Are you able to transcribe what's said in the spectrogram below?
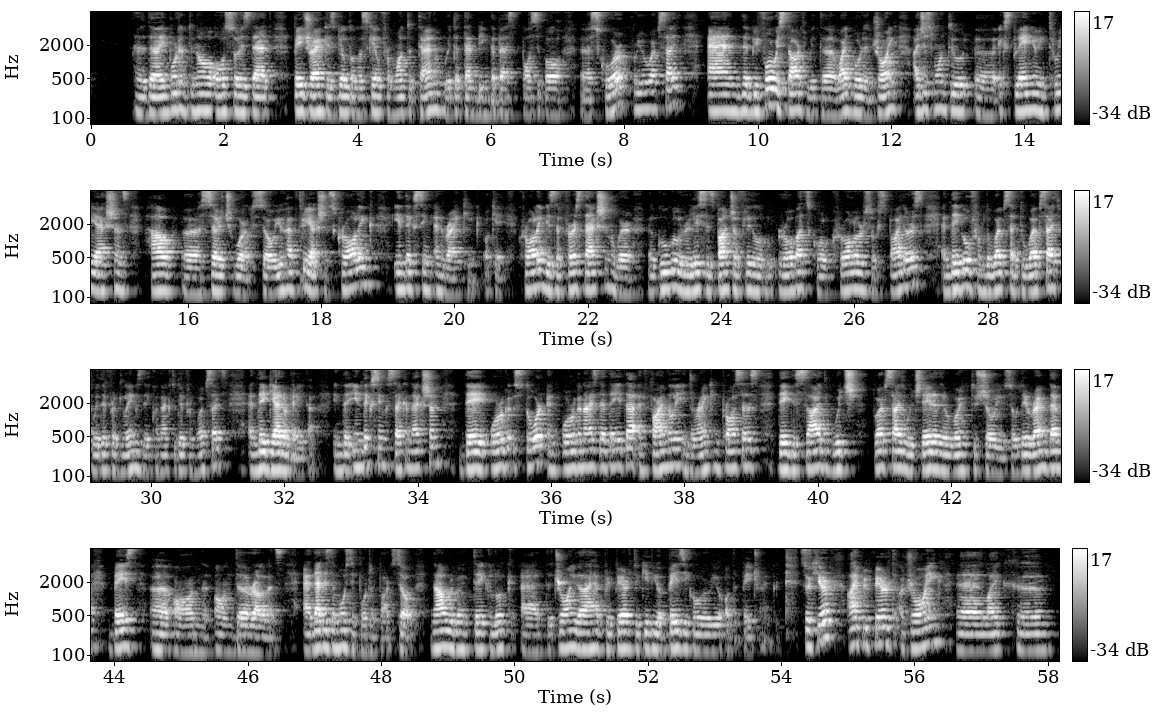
Uh, the important to know also is that PageRank is built on a scale from 1 to 10, with the 10 being the best possible uh, score for your website. And uh, before we start with the whiteboard and drawing, I just want to uh, explain you in three actions how uh, search works. So you have three actions, crawling, indexing and ranking. Okay, crawling is the first action where uh, Google releases bunch of little robots called crawlers or spiders and they go from the website to website with different links, they connect to different websites and they gather data. In the indexing second action, they store and organize the data and finally in the ranking process, they decide which website which data they're going to show you. So they rank them based uh, on on the relevance. And that is the most important part. So now we're going to take a look at the drawing that I have prepared to give you a basic overview of the page rank so here I prepared a drawing uh, like um,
